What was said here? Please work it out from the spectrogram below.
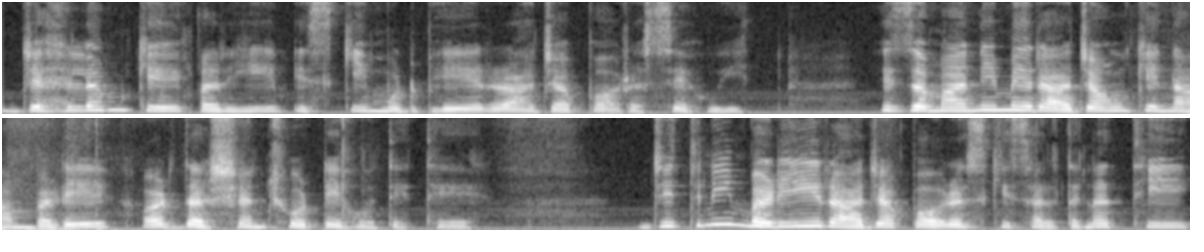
जहलम के करीब इसकी मुठभेड़ राजा पौरस से हुई। इस ज़माने में राजाओं के नाम बड़े और दर्शन छोटे होते थे। जितनी बड़ी राजा पौरस की सल्तनत थी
